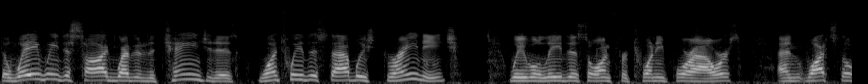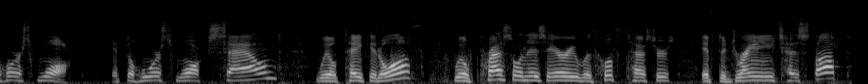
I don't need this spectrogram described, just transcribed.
The way we decide whether to change it is once we've established drainage, we will leave this on for 24 hours and watch the horse walk. If the horse walks sound, we'll take it off. We'll press on this area with hoof testers. If the drainage has stopped,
